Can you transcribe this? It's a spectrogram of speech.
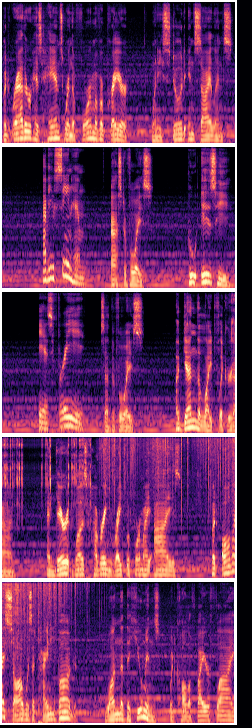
but rather his hands were in the form of a prayer when he stood in silence. Have you seen him? asked a voice. Who is he? He is free, said the voice. Again the light flickered on, and there it was hovering right before my eyes. But all I saw was a tiny bug, one that the humans would call a firefly.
